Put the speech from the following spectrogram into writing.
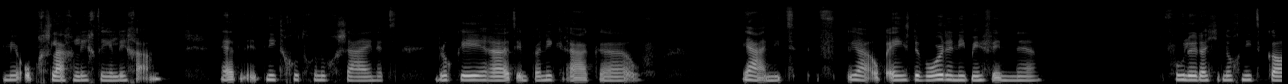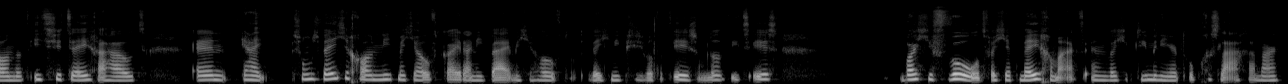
meer opgeslagen ligt in je lichaam. Het, het, niet goed genoeg zijn, het blokkeren, het in paniek raken of ja, niet, ja, opeens de woorden niet meer vinden. Voelen dat je het nog niet kan, dat iets je tegenhoudt. En ja, soms weet je gewoon niet met je hoofd, kan je daar niet bij met je hoofd. Weet je niet precies wat het is, omdat het iets is wat je voelt, wat je hebt meegemaakt en wat je op die manier hebt opgeslagen. Maar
